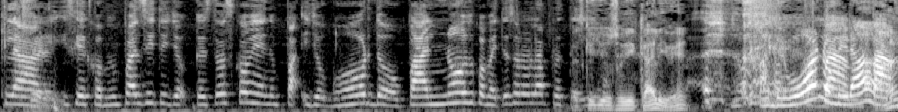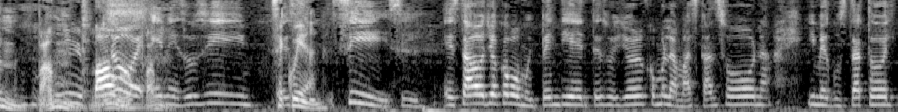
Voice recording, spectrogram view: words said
Claro, y que come un pancito y yo, ¿qué estás comiendo? Pa- y yo, gordo, pan, no, comete solo la proteína. Es que yo soy de Cali, ¿ve? Pan de bono. Pan, pan. Sí, pan. No, pan. en eso sí. Se es- cuidan. Sí, sí. He estado yo como muy pendiente, soy yo como la más cansona y me gusta todo el,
